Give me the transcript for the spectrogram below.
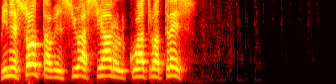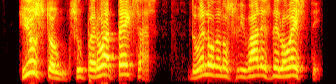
Minnesota venció a Seattle 4 a 3. Houston superó a Texas, duelo de los rivales del oeste,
